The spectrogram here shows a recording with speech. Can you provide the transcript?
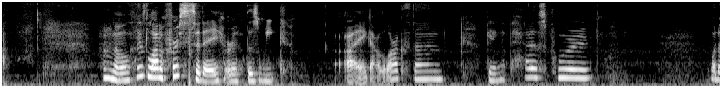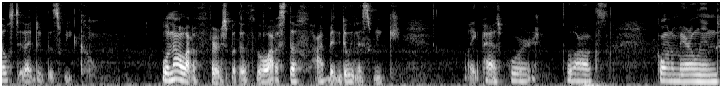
I don't know, there's a lot of firsts today, or this week. I got locks done, getting a passport. What else did I do this week? Well, not a lot of first, but there's a lot of stuff I've been doing this week. Like passport, locks, going to Maryland,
